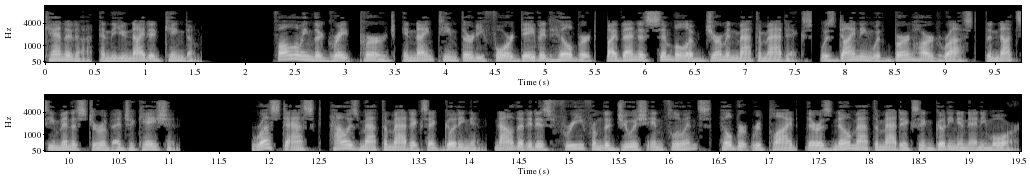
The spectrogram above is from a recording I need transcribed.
Canada, and the United Kingdom. Following the Great Purge, in 1934 David Hilbert, by then a symbol of German mathematics, was dining with Bernhard Rust, the Nazi Minister of Education. Rust asked, how is mathematics at Göttingen, now that it is free from the Jewish influence? Hilbert replied, there is no mathematics in Göttingen anymore.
